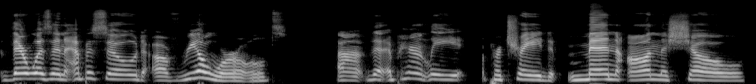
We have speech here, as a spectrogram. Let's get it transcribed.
There was an episode of Real World uh, that apparently portrayed men on the show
